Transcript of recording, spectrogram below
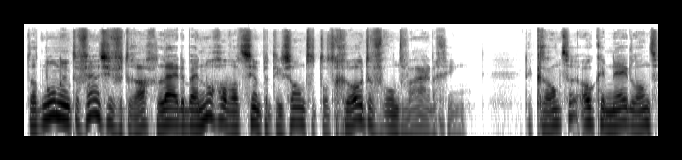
Dat non-interventieverdrag leidde bij nogal wat sympathisanten tot grote verontwaardiging. De kranten, ook in Nederland,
